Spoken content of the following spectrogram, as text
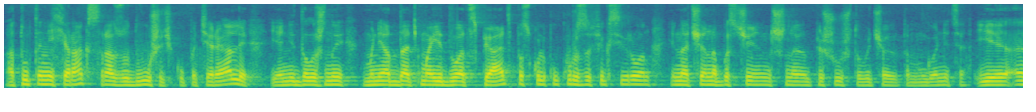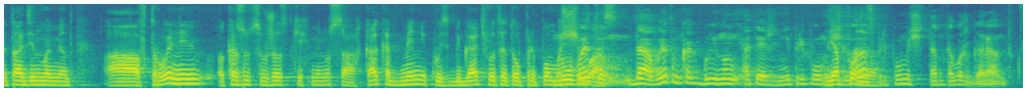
а тут они херак сразу двушечку потеряли, и они должны мне отдать мои 25, поскольку курс зафиксирован, иначе я на BestChange напишу, что вы что там гоните. И это один момент. А второй, они оказываются в жестких минусах. Как обменнику избегать вот этого при помощи ну, в этом, вас? Да, в этом как бы, ну, опять же, не при помощи Я нас, понял. при помощи там того же Гарантекс.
